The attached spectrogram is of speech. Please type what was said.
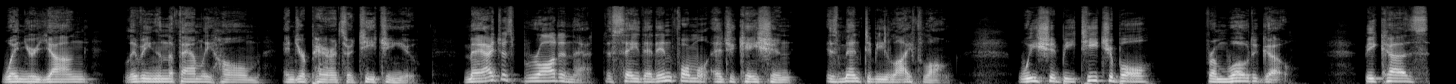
when you're young, living in the family home, and your parents are teaching you. May I just broaden that to say that informal education is meant to be lifelong. We should be teachable from woe to go because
